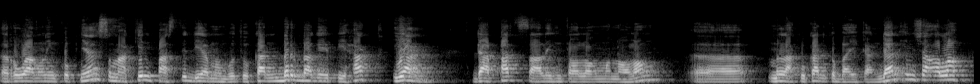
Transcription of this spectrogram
uh, ruang lingkupnya semakin pasti dia membutuhkan berbagai pihak yang dapat saling tolong menolong uh, melakukan kebaikan dan insya Allah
